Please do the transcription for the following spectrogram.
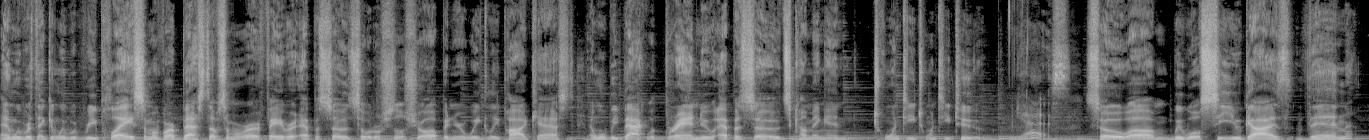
and we were thinking we would replay some of our best of some of our favorite episodes, so it'll still show up in your weekly podcast, and we'll be back with brand new episodes coming in 2022. Yes. So um, we will see you guys then.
